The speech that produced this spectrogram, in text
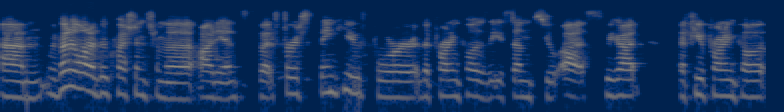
Um, we've got a lot of good questions from the audience, but first, thank you for the proning pillows that you sent to us. We got a few proning pillow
